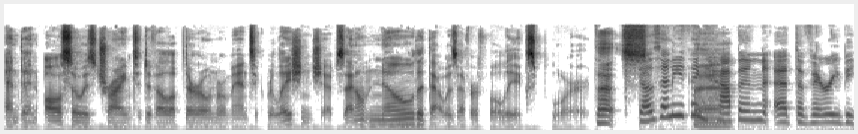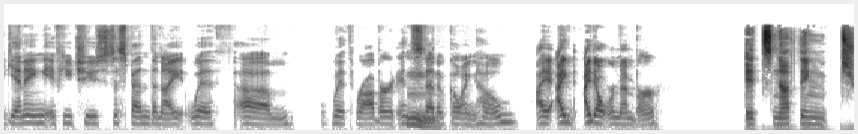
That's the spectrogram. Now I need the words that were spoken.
and then also is trying to develop their own romantic relationships. I don't know that that was ever fully explored. That's Does anything fair. happen at the very beginning if you choose to spend the night with um with Robert instead Hmm. of going home? I I, I don't remember. It's nothing t-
